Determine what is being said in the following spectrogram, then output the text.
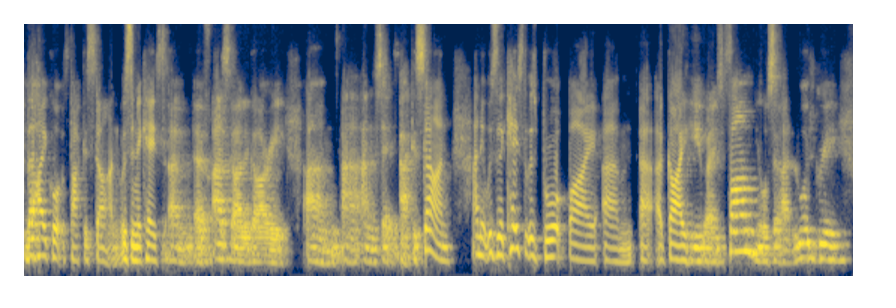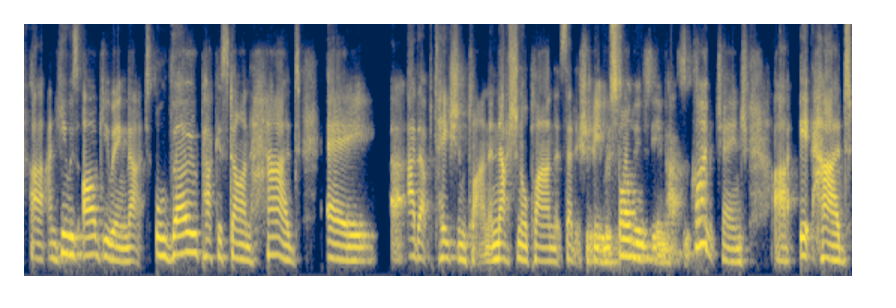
The High Court of Pakistan was in a case um, of Asghar Leghari um, uh, and the state of Pakistan. And it was a case that was brought by um, a, a, guy who owns a farm, he also had a law degree, uh, and he was arguing that although Pakistan had a uh, adaptation plan, a national plan that said it should be responding to the impacts of climate change, uh, it had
